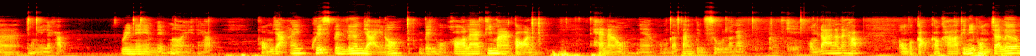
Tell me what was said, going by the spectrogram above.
มาตรงนี้เลยครับ rename นิดหน่อยนะครับ ผมอยากให้ควิสเป็นเรื่องใหญ่เนาะเป็นหัวข้อแรกที่มาก่อน handout เนี่ยผมก็ตั้งเป็นศูนย์แล้วกันโอเคผมได้แล้วนะครับ องค์ประกอบคร่าวๆ ทีนี้ผมจะเริ่ม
